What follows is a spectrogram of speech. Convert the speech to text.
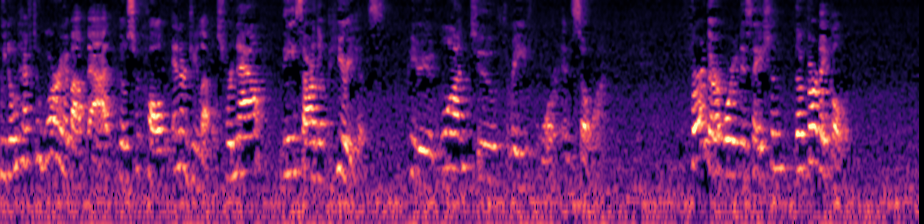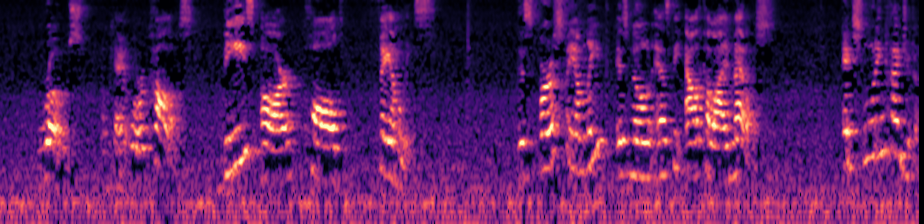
we don't have to worry about that. Those are called energy levels. For now, these are the periods. Period 1, 2, 3, 4, and so on. Further organization, the vertical rows okay, or columns. These are called families. This first family is known as the alkali metals, excluding hydrogen,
